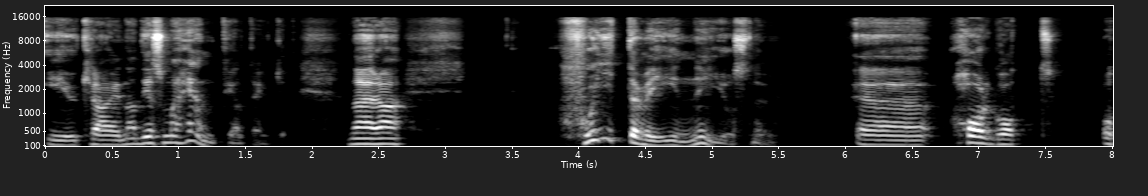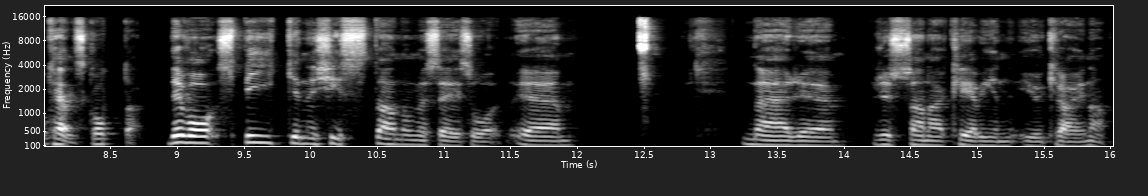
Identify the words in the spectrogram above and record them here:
i Ukraina, det som har hänt helt enkelt, nära äh, skiten vi är inne i just nu eh, har gått åt helskotta. Det var spiken i kistan om vi säger så, eh, när eh, ryssarna klev in i Ukraina.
